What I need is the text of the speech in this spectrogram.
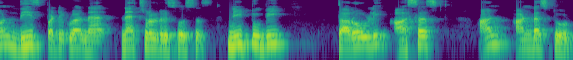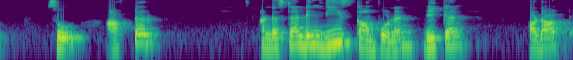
on these particular na natural resources need to be thoroughly assessed and understood. So after understanding these components, we can adopt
